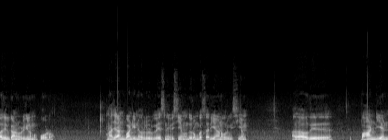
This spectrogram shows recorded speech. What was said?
பதில் காணொலிகள் நம்ம போடுறோம். ஆனால் ஜான் பாண்டியன் அவர்கள் பேசின விஷயம் வந்து ரொம்ப சரியான ஒரு விஷயம். அதாவது பாண்டியன்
